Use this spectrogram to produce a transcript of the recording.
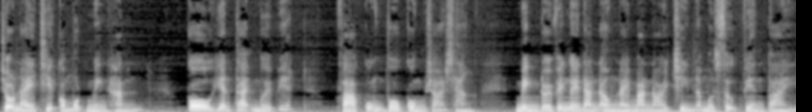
Chỗ này chỉ có một mình hắn. Cô hiện tại mới biết, và cũng vô cùng rõ ràng, mình đối với người đàn ông này mà nói chính là một sự phiền toái.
